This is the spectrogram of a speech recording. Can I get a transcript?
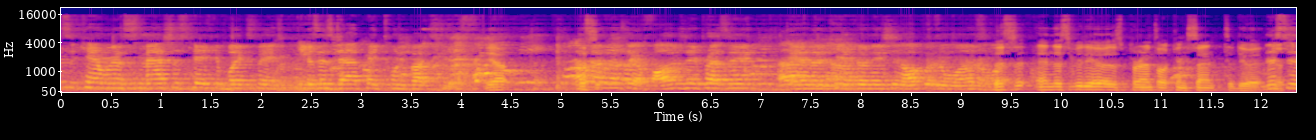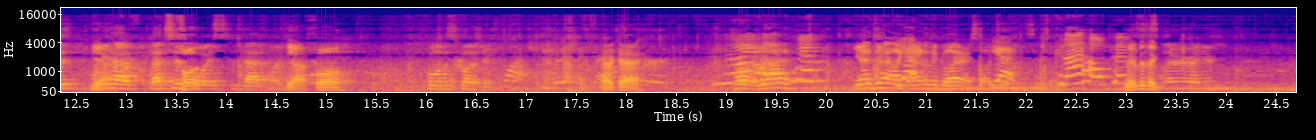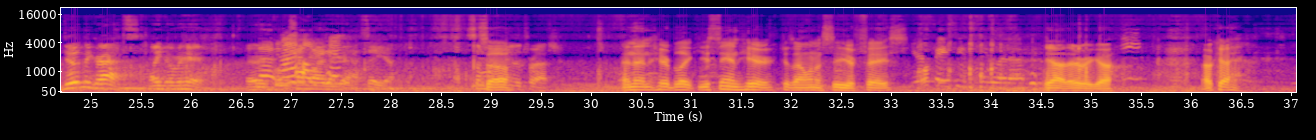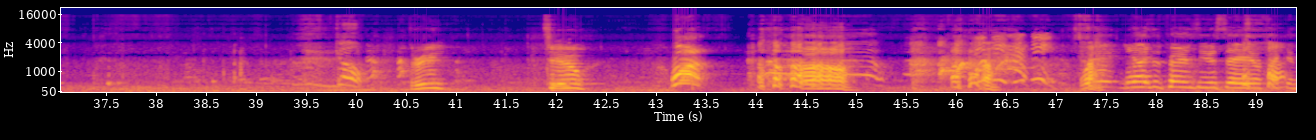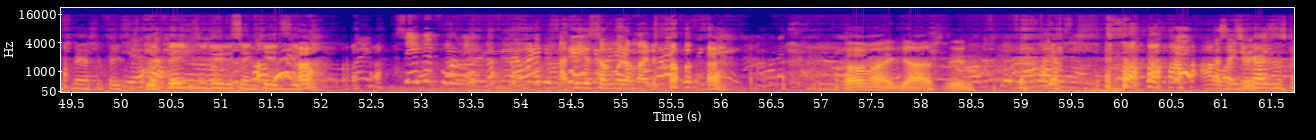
parents that can, we're gonna smash this cake in Blake's face because his dad paid 20 bucks. Yep. That's, that's like a Father's Day present and a cake donation I'll put in one. Or what? This and this video is parental consent to do it. This Just- is we yeah. have that's his Full- voice, his dad's voice. Yeah, full. Full disclosure. Okay. Oh, you gotta, you gotta do it like Yeah. out of the glare so Yeah. you can see them. Can I help him? Maybe the Larry right here. Do it in the grass, like over here. Or Can I help in the him? grass. There you go. Someone So- do the trash. And then here, Blake, you stand here because I want to see your face. Your face needs to be lit up. Yeah, there we go. Okay. Go. Three, two, one. Oh. Wait, you guys as parents need to say if I can smash your face. The things you do to send kids to Save it for me. I want a piece of I think it's someone on my I Oh my gosh, dude. That's like You guys'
